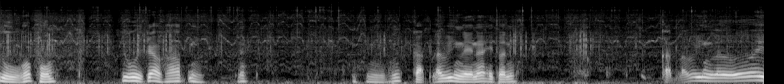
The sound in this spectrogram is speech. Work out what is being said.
อยู่ครับผมอยู่อีกแล้วครับนี่นะกัดแล้ววิ่งเลยนะไอตัวนี้ กัดแล้ววิ่งเลย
